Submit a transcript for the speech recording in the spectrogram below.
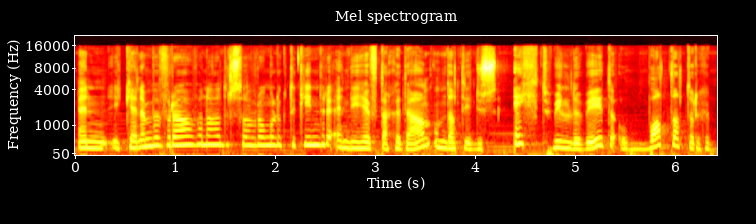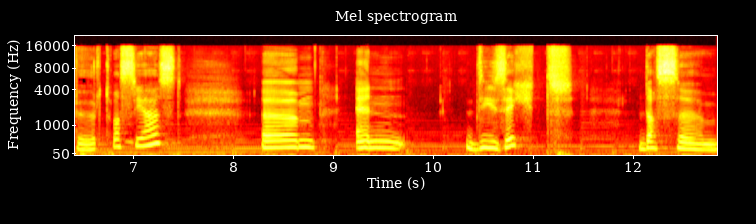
En ik ken een mevrouw van ouders van verongelukte kinderen en die heeft dat gedaan omdat hij dus echt wilde weten wat dat er gebeurd was juist. Ehm, en die zegt dat ze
